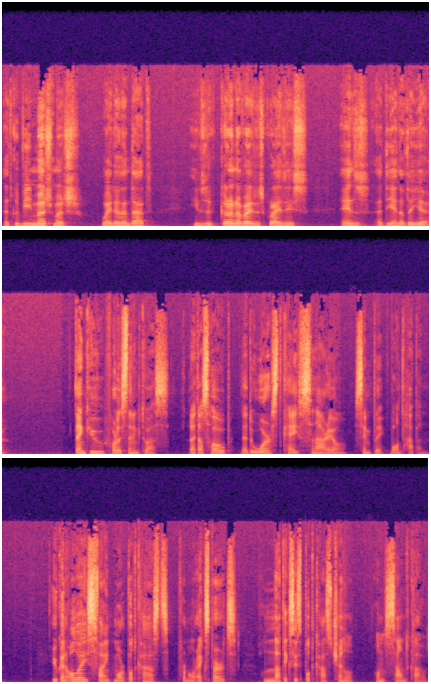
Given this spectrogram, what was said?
That could be much, much wider than that if the coronavirus crisis ends at the end of the year. Thank you for listening to us. Let us hope that the worst case scenario simply won't happen. You can always find more podcasts from our experts on Natixis podcast channel on SoundCloud.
